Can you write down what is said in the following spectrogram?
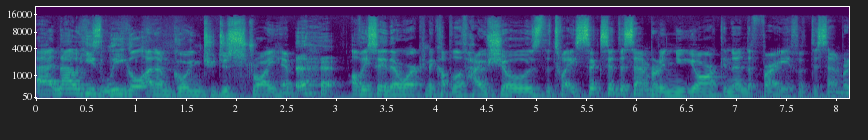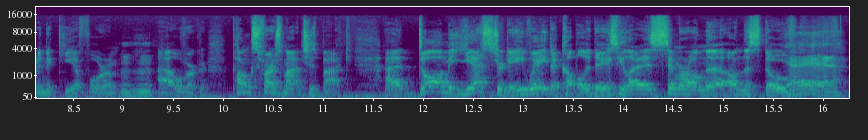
Uh, now he's legal and I'm going to destroy him. Obviously, they're working a couple of house shows the 26th of December in New York and then the 30th of December in the Kia Forum. Mm-hmm. Uh, over Punk's first match is back. Uh, Dom yesterday waited a couple of days. He let it simmer on the on the stove. Yeah.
